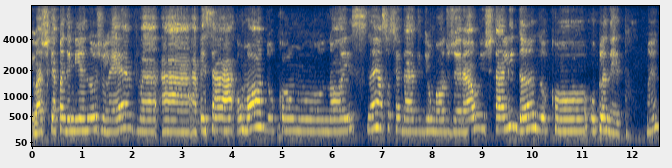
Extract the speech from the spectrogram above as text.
Eu acho que a pandemia nos leva a, a, pensar o modo como nós, né, a sociedade de um modo geral, está lidando com o planeta. Né?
